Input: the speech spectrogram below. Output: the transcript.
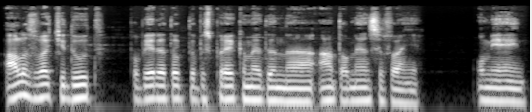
alles wat je doet, probeer dat ook te bespreken met een uh, aantal mensen van je, om je heen.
